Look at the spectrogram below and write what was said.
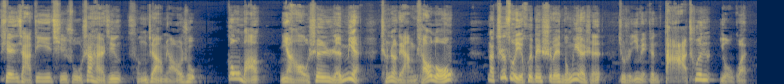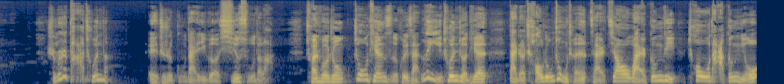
天下第一奇书《山海经》曾这样描述：勾芒。鸟身人面，乘着两条龙。那之所以会被视为农业神，就是因为跟打春有关。什么是打春呢？哎，这是古代一个习俗的啦。传说中，周天子会在立春这天，带着朝中重臣在郊外耕地抽打耕牛，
